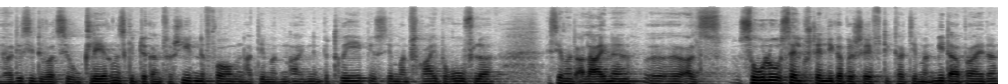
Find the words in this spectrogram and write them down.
ja, die Situation klären. Es gibt ja ganz verschiedene Formen. Hat jemand einen eigenen Betrieb? Ist jemand Freiberufler? Ist jemand alleine äh, als Solo-Selbstständiger beschäftigt? Hat jemand Mitarbeiter?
